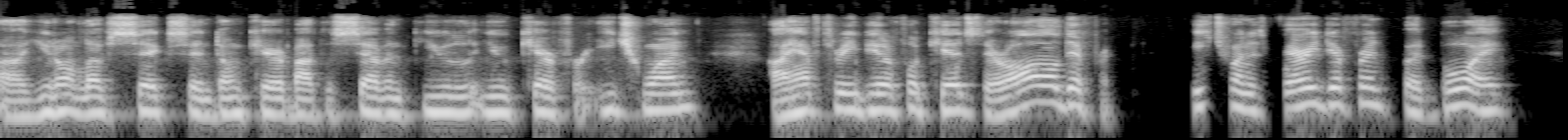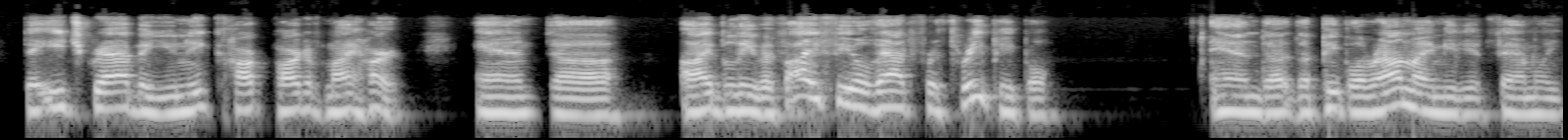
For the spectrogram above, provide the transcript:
uh, you don't love six and don't care about the seventh. You you care for each one. I have three beautiful kids. They're all different. Each one is very different, but boy, they each grab a unique part of my heart. And uh, I believe if I feel that for three people and uh, the people around my immediate family,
